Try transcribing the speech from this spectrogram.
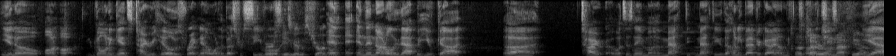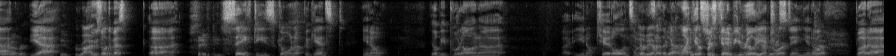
you know, on, on going against Tyreek Hill, who's right now one of the best receivers. Well, he's gonna struggle. and and then not only that, but you've got uh, Ty, what's his name, uh, Mathieu, Mathieu, the Honey Badger guy on the, Or on the Tyrone Mathieu. Yeah, Or whatever. yeah. Mathieu. right. who's one of the best uh, Safeties. safeties going up against, you know, he'll be put on. Uh, uh, you know Kittle and some He'll of these on- other yeah, guys. Like it's just going to be really be interesting, you know. Yeah. But uh,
